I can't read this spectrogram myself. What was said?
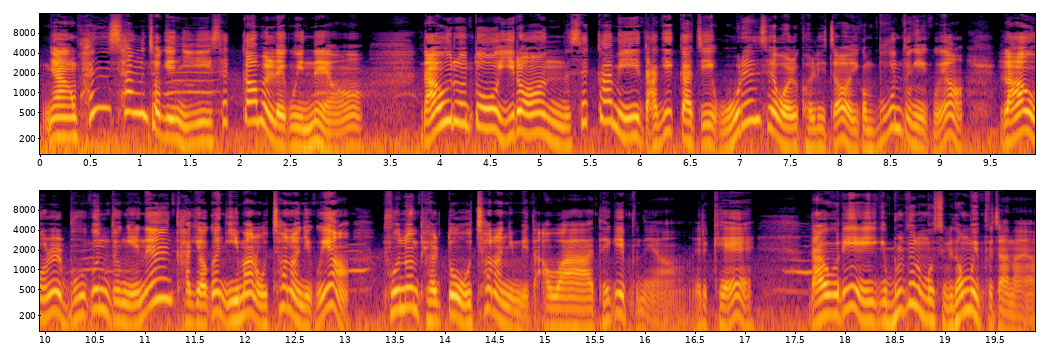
그냥 환상적인 이 색감을 내고 있네요. 나울은 또 이런 색감이 나기까지 오랜 세월 걸리죠. 이건 묵은둥이고요. 라울 묵은둥이는 가격은 25,000원이고요. 분은 별도 5,000원입니다. 와 되게 예쁘네요. 이렇게 나울이 물드는 모습이 너무 이쁘잖아요.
